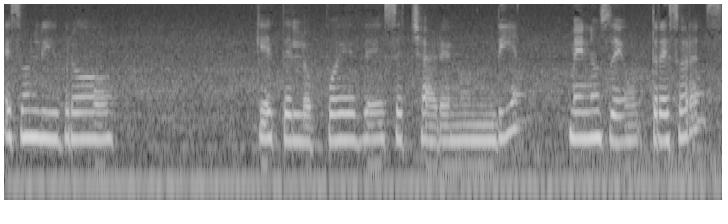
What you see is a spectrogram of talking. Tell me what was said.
Es un libro que te lo puedes echar en un día, menos de tres horas.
